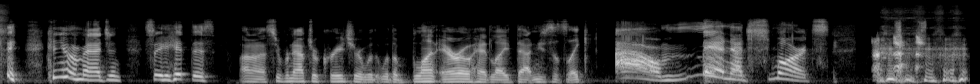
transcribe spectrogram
Can you imagine? So you hit this, I don't know, supernatural creature with with a blunt arrowhead like that, and he's just like, "Ow, man, that smarts."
